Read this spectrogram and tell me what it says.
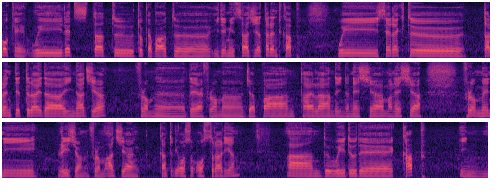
Okay, we let's start to talk about uh, Idemitsu Asia Talent Cup. We select uh, talented rider in Asia. From uh, they are from uh, Japan, Thailand, Indonesia, Malaysia, from many region from Asian country, also Australian, and we do the cup in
